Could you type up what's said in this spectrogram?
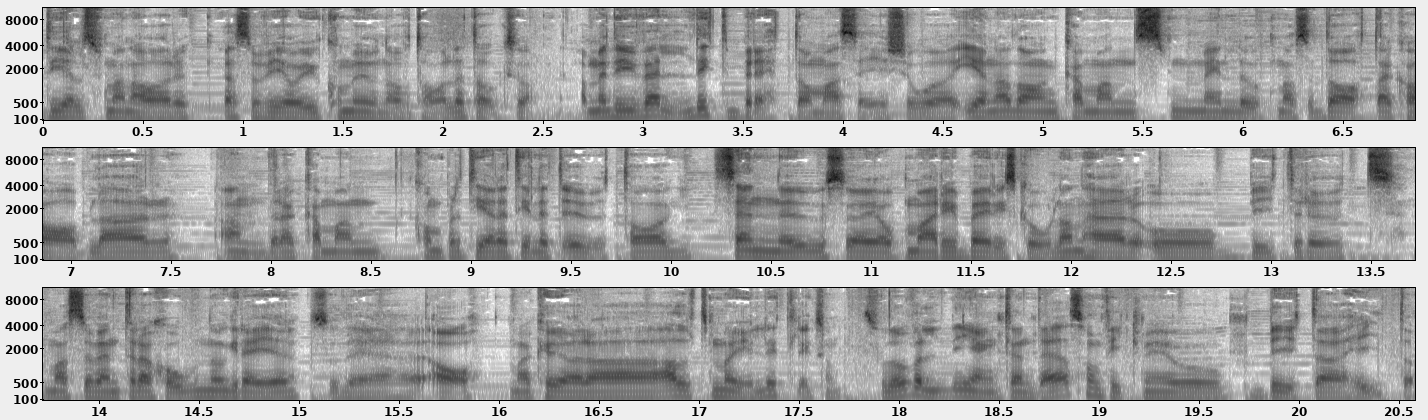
Dels man har, alltså vi har ju kommunavtalet också. Ja, men det är ju väldigt brett om man säger så. Ena dagen kan man smälla upp massa datakablar, andra kan man komplettera till ett uttag. Sen nu så är jag på Mariebergsskolan här och byter ut massa ventilation och grejer. Så det, ja, man kan göra allt möjligt liksom. Så då var väl egentligen det som fick mig att byta hit då.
